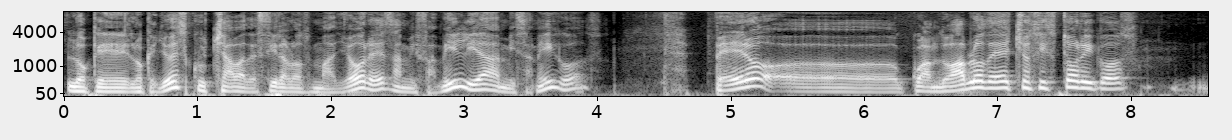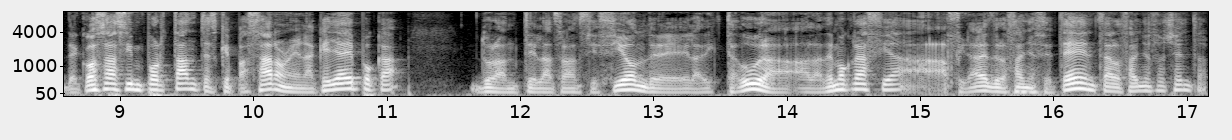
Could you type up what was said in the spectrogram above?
lo que, lo que yo escuchaba decir a los mayores, a mi familia, a mis amigos. Pero cuando hablo de hechos históricos, de cosas importantes que pasaron en aquella época, durante la transición de la dictadura a la democracia, a finales de los años 70, a los años 80,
